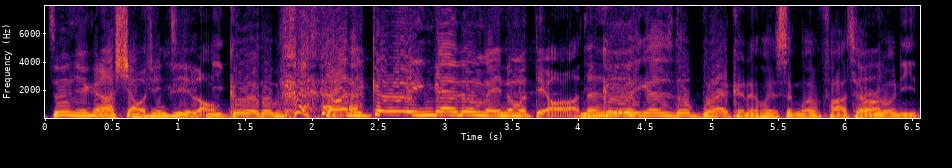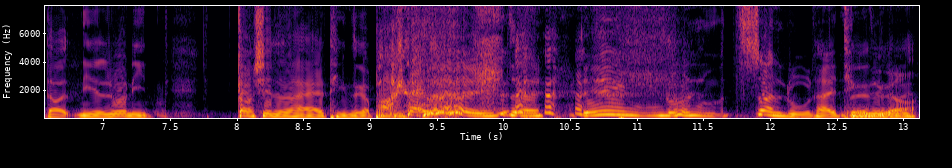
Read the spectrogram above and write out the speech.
就是你可能要小心自己老婆。你各位都，你各位应该都没那么屌了。你各位应该是都不太可能会升官发财、啊。如果你到你，如果你。到现在都还在听这个 podcast，对对，因为算鲁才听这个、啊，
